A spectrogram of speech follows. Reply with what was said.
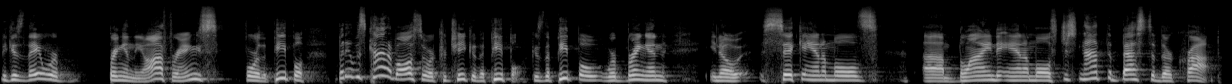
because they were bringing the offerings for the people, but it was kind of also a critique of the people because the people were bringing, you know, sick animals, um, blind animals, just not the best of their crop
